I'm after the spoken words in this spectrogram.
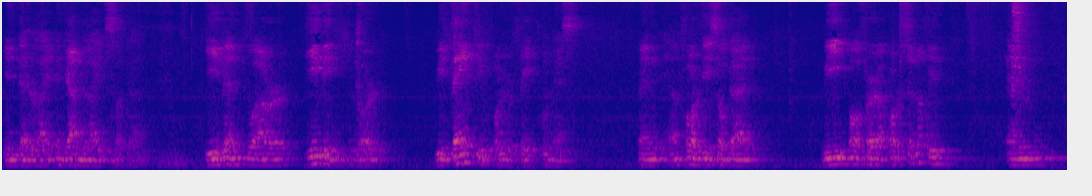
in their life, in young lives, O God. Even to our giving, Lord, we thank you for your faithfulness. And, and for this, O God, we offer a portion of it and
